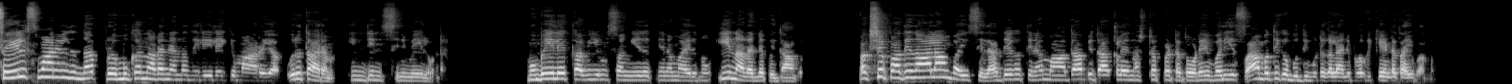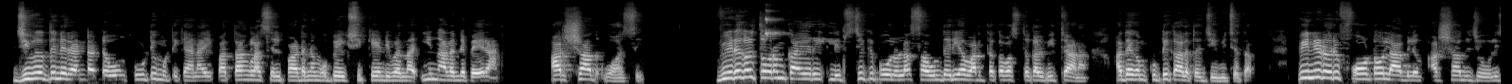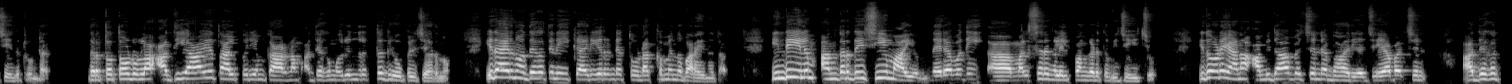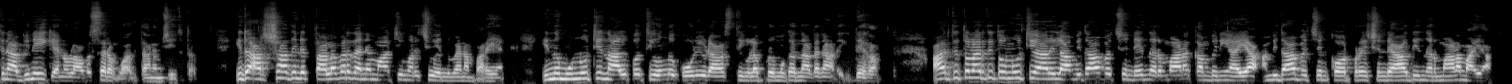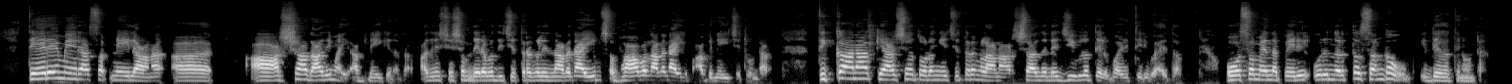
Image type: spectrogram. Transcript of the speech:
സെയിൽസ്മാനിൽ നിന്ന് പ്രമുഖ നടൻ എന്ന നിലയിലേക്ക് മാറിയ ഒരു താരം ഇന്ത്യൻ സിനിമയിലുണ്ട്. മുംബൈയിലെ കവിയും സംഗീതജ്ഞനുമായിരുന്നു ഈ നടന്റെ പിതാവ്. പക്ഷെ പതിനാലാം വയസ്സിൽ അദ്ദേഹത്തിന് മാതാപിതാക്കളെ നഷ്ടപ്പെട്ടതോടെ വലിയ സാമ്പത്തിക ബുദ്ധിമുട്ടുകൾ അനുഭവിക്കേണ്ടതായി വന്നു. ജീവിതത്തിന്റെ രണ്ടറ്റവും കൂട്ടിമുട്ടിക്കാനായി പത്താം ക്ലാസ്സിൽ പഠനം ഉപേക്ഷിക്കേണ്ടി വന്ന ഈ നടന്റെ പേരാണ് അർഷാദ് വാസി. വീടുകൾ തോറും കയറി ലിപ്സ്റ്റിക് പോലുള്ള സൗന്ദര്യവർദ്ധക വസ്തുക്കൾ വിറ്റാണ് അദ്ദേഹം കുട്ടിക്കാലത്ത് ജീവിച്ചത്. പിന്നീട് ഒരു ഫോട്ടോ ലാബിലും അർഷാദ് ജോലി ചെയ്തിട്ടുണ്ട്. നൃത്തത്തോടുള്ള അതിയായ താല്പര്യം കാരണം അദ്ദേഹം ഒരു നൃത്ത ഗ്രൂപ്പിൽ ചേർന്നു. ഇതായിരുന്നു അദ്ദേഹത്തിന്റെ ഈ കരിയറിന്റെ തുടക്കം എന്ന് പറയുന്നത്. ഇന്ത്യയിലും അന്തർദേശീയമായും നിരവധി മത്സരങ്ങളിൽ പങ്കെടുത്ത് വിജയിച്ചു. ഇതോടെയാണ് അമിതാഭ് ബച്ചന്റെ ഭാര്യ ജയ ബച്ചൻ അദ്ദേഹത്തിന് അഭിനയിക്കാനുള്ള അവസരം വാഗ്ദാനം ചെയ്തത്. ഇത് അർഷാദിന്റെ തലവർ തന്നെ മാറ്റിമറിച്ചു എന്ന് വേണം പറയാൻ. ഇന്ന് മുന്നൂറ്റി നാൽപ്പത്തി ഒന്ന് കോടിയുടെ ആസ്തിയുള്ള പ്രമുഖ നടനാണ് ഇദ്ദേഹം. ആയിരത്തി തൊള്ളായിരത്തി തൊണ്ണൂറ്റി ആറിൽ അമിതാഭ് ബച്ചന്റെ നിർമ്മാണ കമ്പനിയായ അമിതാഭ് ബച്ചൻ കോർപ്പറേഷന്റെ ആദ്യ നിർമ്മാണമായ തേരെ മേര അർഷാദ് ആദ്യമായി അഭിനയിക്കുന്നത്. അതിനുശേഷം നിരവധി ചിത്രങ്ങളിൽ നടനായും സ്വഭാവ നടനായും അഭിനയിച്ചിട്ടുണ്ട്. തിക്കാന ക്യാഷ് തുടങ്ങിയ ചിത്രങ്ങളാണ് അർഷാദിന്റെ ജീവിതത്തിൽ വഴിത്തിരിവായത്. ഓസം എന്ന പേരിൽ ഒരു നൃത്ത സംഘവും ഇദ്ദേഹത്തിനുണ്ട്.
